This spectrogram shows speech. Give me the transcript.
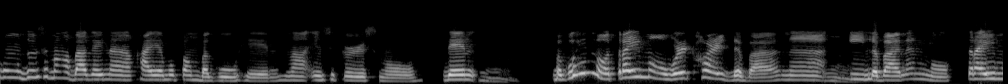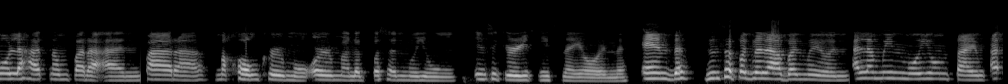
kung dun sa mga bagay na kaya mo pang baguhin, mga insecures mo, then, hmm baguhin mo, try mo, work hard, 'di ba? Na mm. ilabanan mo. Try mo lahat ng paraan para ma-conquer mo or malagpasan mo yung insecurities na 'yon. And dun sa paglalaban mo 'yon, alamin mo yung time uh,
